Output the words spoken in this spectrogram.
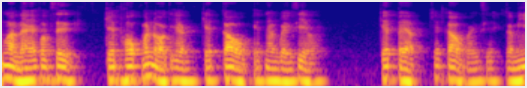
งวดไหนผมซื้อเก็ดหกมันออกอหยังเก็ดเก้าเก็ดยังไปจังซี่วเจ็ดแปดเจ็ดเก้าไปสิก็มี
